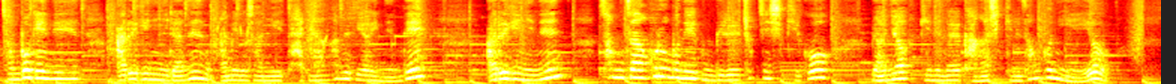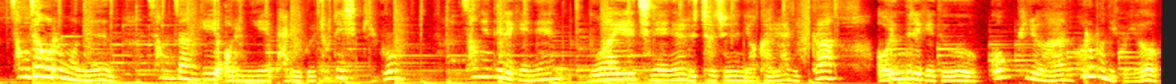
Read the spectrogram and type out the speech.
전복에는 아르기닌이라는 아미노산이 다량 함유되어 있는데 아르기닌은 성장 호르몬의 분비를 촉진시키고 면역 기능을 강화시키는 성분이에요. 성장 호르몬은 성장기 어린이의 발육을 촉진시키고 성인들에게는 노화의 진행을 늦춰주는 역할을 하니까 어른들에게도 꼭 필요한 호르몬이고요.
